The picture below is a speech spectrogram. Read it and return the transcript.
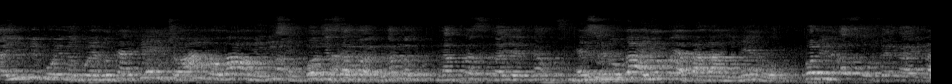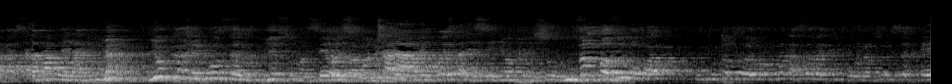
ayimbi boye na boyeoki saba na place na ye na kosuaesunuga yo moya paga minero pauline aso bakasababu elabika yoka réponse ya yesu masea escucha la respuesta del señor jesús nzambe azoloba moto azolobanga nasalaki boye nazosaki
